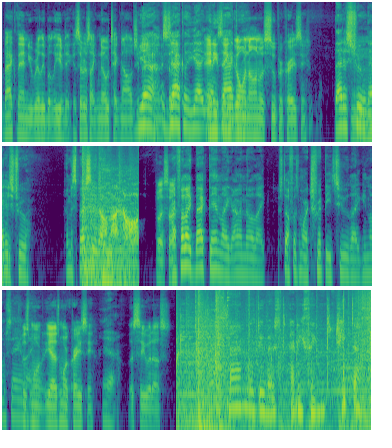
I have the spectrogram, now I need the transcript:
back then you really believed it because there was like no technology. Yeah, back then, so exactly. Yeah, yeah, anything exactly. going on was super crazy. That is true. That Mm. is true. And especially Oh my lord. What? Sorry, I feel like back then, like I don't know, like stuff was more trippy too. Like you know what I'm saying? it was Like, more. Yeah, it was more crazy. Yeah. Let's see what else. Man will do most anything to cheat death.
